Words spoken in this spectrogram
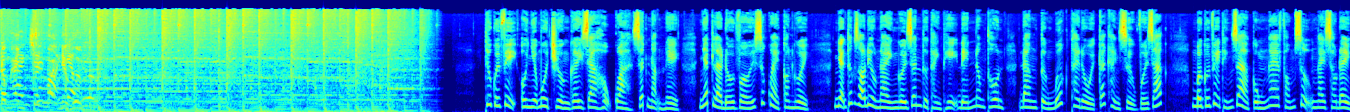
đồng hành trên mọi nẻo đường. đường. Thưa quý vị, ô nhiễm môi trường gây ra hậu quả rất nặng nề, nhất là đối với sức khỏe con người. Nhận thức rõ điều này, người dân từ thành thị đến nông thôn đang từng bước thay đổi cách hành xử với rác. Mời quý vị thính giả cùng nghe phóng sự ngay sau đây.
